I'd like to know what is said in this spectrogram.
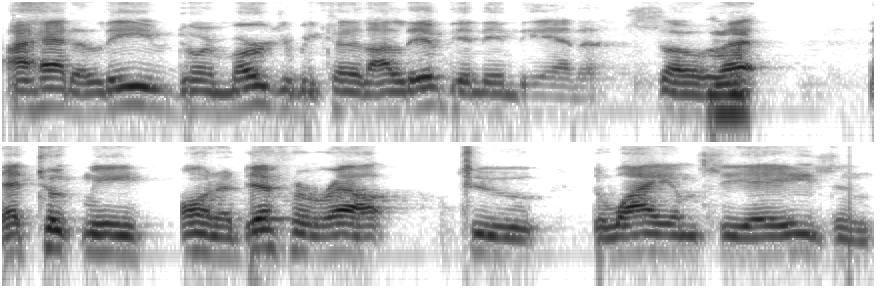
I had to leave during merger because I lived in Indiana. So mm-hmm. that that took me on a different route to the YMCA's and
